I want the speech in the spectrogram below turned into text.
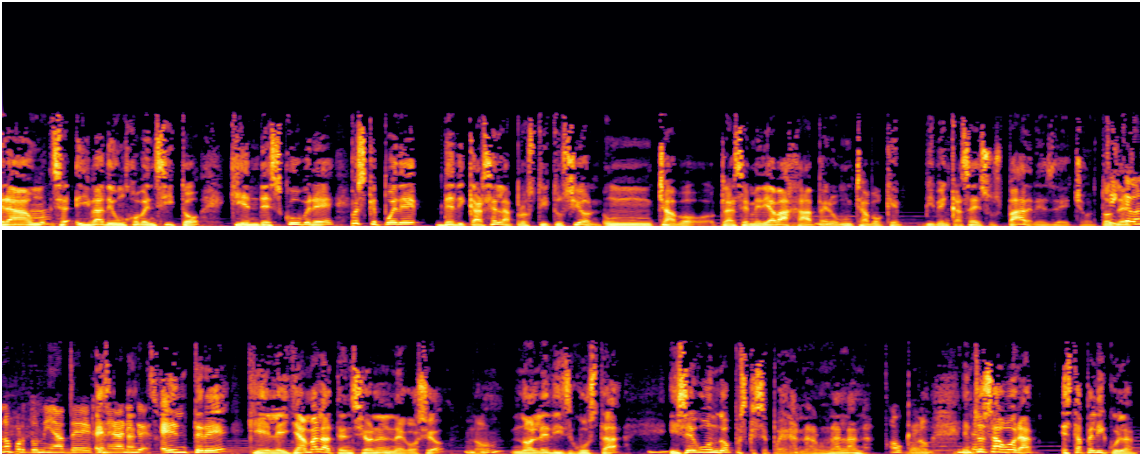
era un- iba de un jovencito quien descubre pues que puede dedicarse a la prostitución. Un chavo, clase media baja, pero un chavo que vive en casa de sus padres, de hecho. Entonces, sí, que una oportunidad de es- generar ingresos. Entre que le llama la atención el negocio, ¿no? No le disgusta. Y segundo, pues que se puede ganar una lana. Ok. Entonces ahora, esta película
